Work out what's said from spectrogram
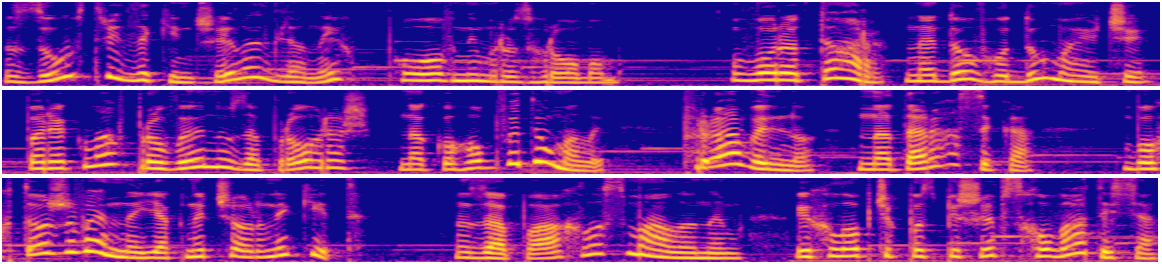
зустріч закінчилась для них повним розгромом. Воротар, недовго думаючи, переклав провину за програш на кого б ви думали? Правильно, на Тарасика. Бо хто ж винний, як не чорний кіт? Запахло смаленим, і хлопчик поспішив сховатися,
